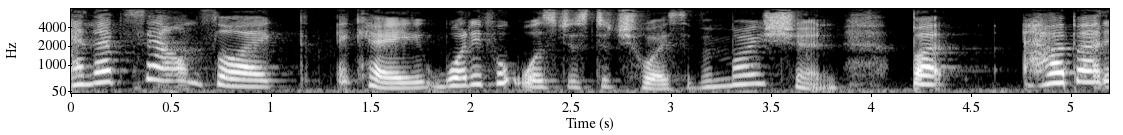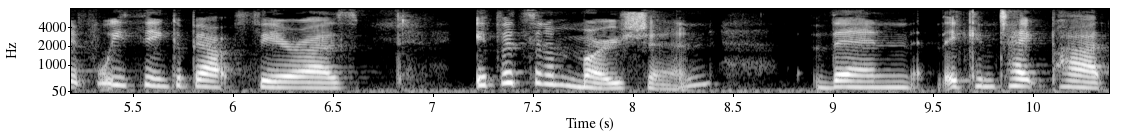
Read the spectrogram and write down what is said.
And that sounds like, okay, what if it was just a choice of emotion? But how about if we think about fear as if it's an emotion, then it can take part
